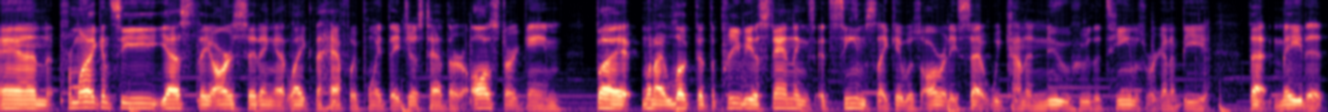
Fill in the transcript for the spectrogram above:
And from what I can see, yes, they are sitting at like the halfway point. They just had their All Star game. But when I looked at the previous standings, it seems like it was already set. We kind of knew who the teams were going to be that made it.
